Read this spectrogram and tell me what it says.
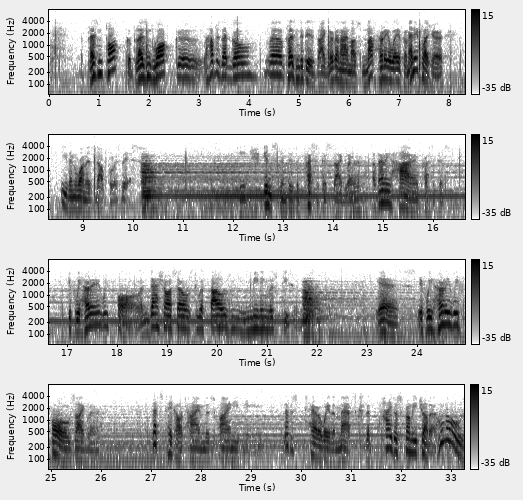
A pleasant talk, a pleasant walk. Uh, how does that go? Well, pleasant it is, Ziegler, and I must not hurry away from any pleasure, even one as doubtful as this. Instant is a precipice, Ziegler, a very high precipice. If we hurry, we fall and dash ourselves to a thousand meaningless pieces. Yes, if we hurry, we fall, Ziegler. Let's take our time this fine evening. Let us tear away the masks that hide us from each other. Who knows?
